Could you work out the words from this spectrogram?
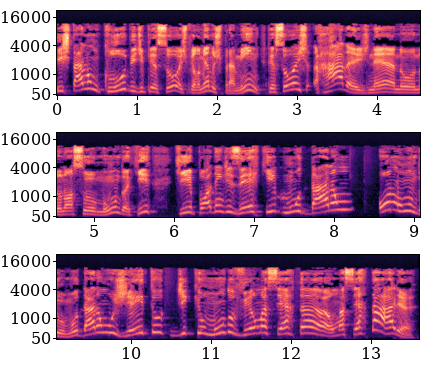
está num clube de pessoas, pelo menos para mim, pessoas raras, né, no, no nosso mundo aqui, que podem dizer que mudaram o mundo, mudaram o jeito de que o mundo vê uma certa, uma certa área.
